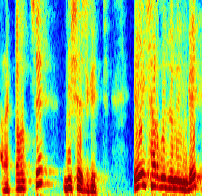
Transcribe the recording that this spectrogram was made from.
আর একটা হচ্ছে বিশেষ গেট এই সার্বজনীন গেট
